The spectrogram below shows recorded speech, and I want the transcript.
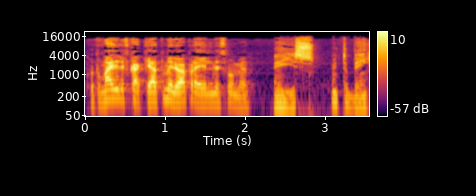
quanto mais ele ficar quieto, melhor para ele nesse momento. É isso. Muito bem.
